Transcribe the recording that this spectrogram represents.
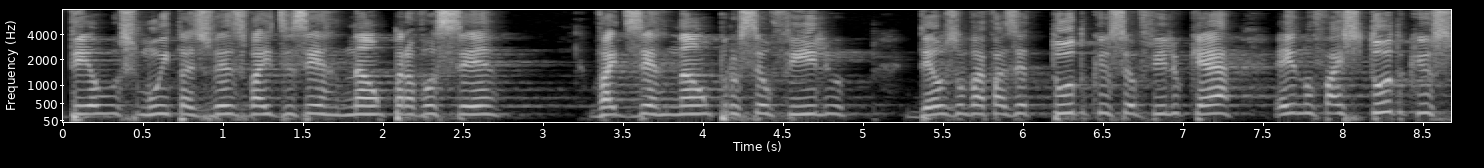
Deus muitas vezes vai dizer não para você, vai dizer não para o seu filho. Deus não vai fazer tudo que o seu filho quer, ele não faz tudo que os,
